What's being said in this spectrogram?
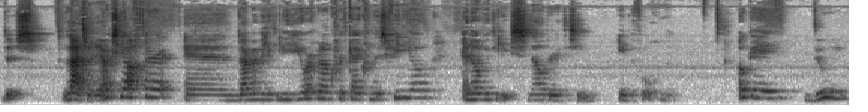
Dus laat je reactie achter. En daarmee wil ik jullie heel erg bedanken voor het kijken van deze video. En hoop ik jullie snel weer te zien in de volgende. Oké, doei!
